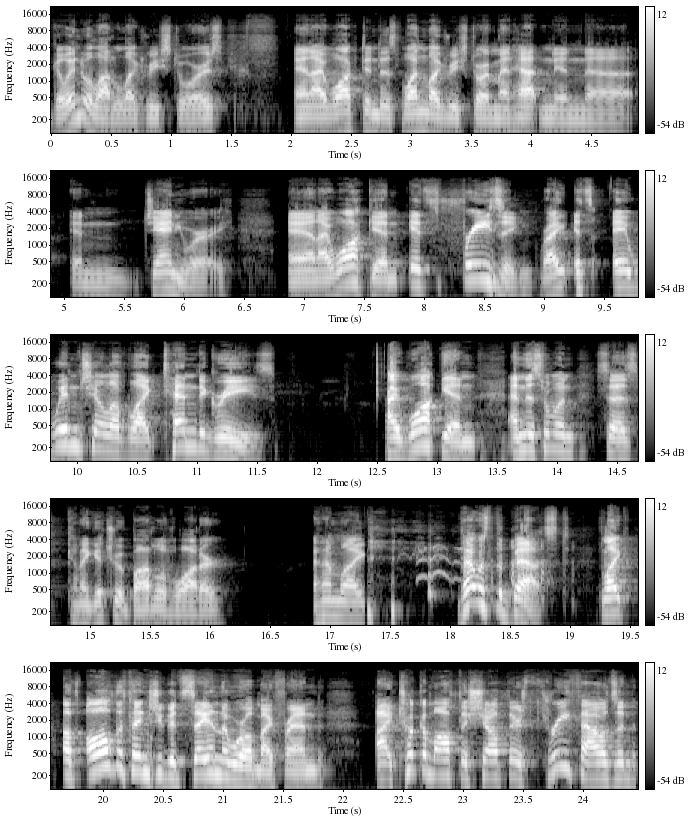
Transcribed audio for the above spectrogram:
go into a lot of luxury stores, and I walked into this one luxury store in Manhattan in uh, in January, and I walk in, it's freezing, right? It's a wind chill of like 10 degrees. I walk in, and this woman says, Can I get you a bottle of water? And I'm like, That was the best. Like, of all the things you could say in the world, my friend, I took them off the shelf. There's 3,000.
